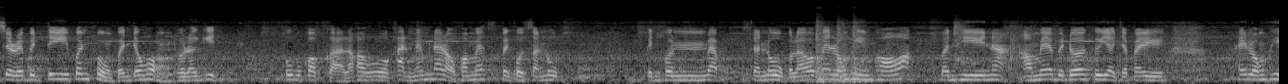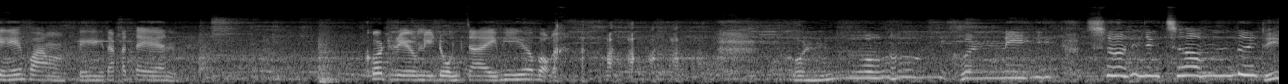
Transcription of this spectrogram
เซเลบริตี้เพื่อนฝูงเป็นเจ้าของธุรกิจผู้ประกอบการแล้วเขาขัดแม่ไม่ได้หรอกเพราะแม่เป็นคนสนุก เป็นคนแบบสนุกแล้วแม่ร้องเพลงเพราะบางทีน่ะเอาแม่ไปด้วยคืออยากจะไป ให้ร้องเพลงให้ฟังเพลงตั๊กแตนโคตรเร็วในดวงใจพี่เขาบอก คนน้อยคนนี้ ฉันยังจำได้ดี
